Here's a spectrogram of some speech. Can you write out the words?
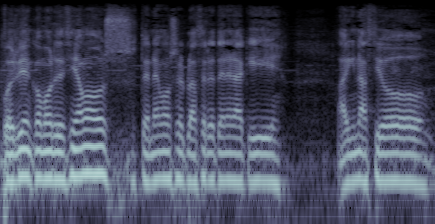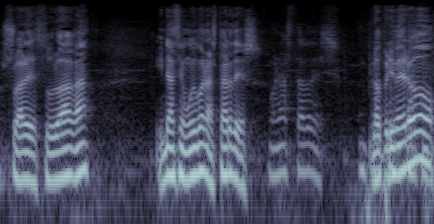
Pues bien, como os decíamos, tenemos el placer de tener aquí a Ignacio Suárez Zuloaga. Ignacio, muy buenas tardes. Buenas tardes. Lo primero,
